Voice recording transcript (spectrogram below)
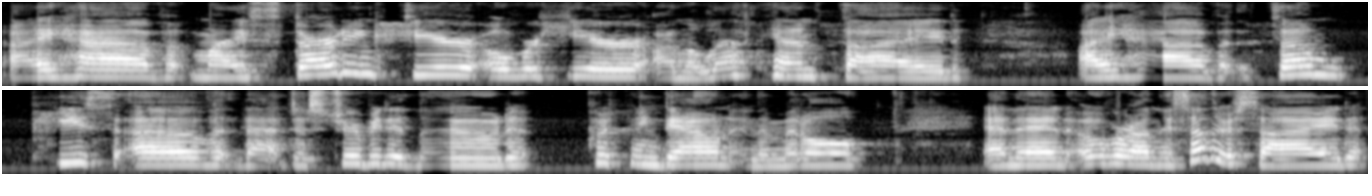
I have my starting shear over here on the left-hand side. I have some piece of that distributed load pushing down in the middle. And then over on this other side,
